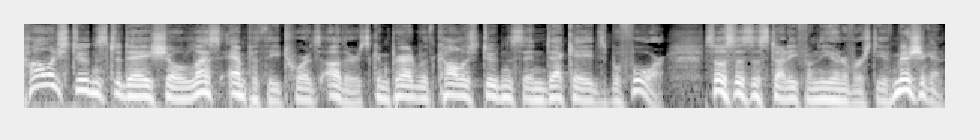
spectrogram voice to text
College students today show less empathy towards others compared with college students in decades before. So says a study from the University of Michigan.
